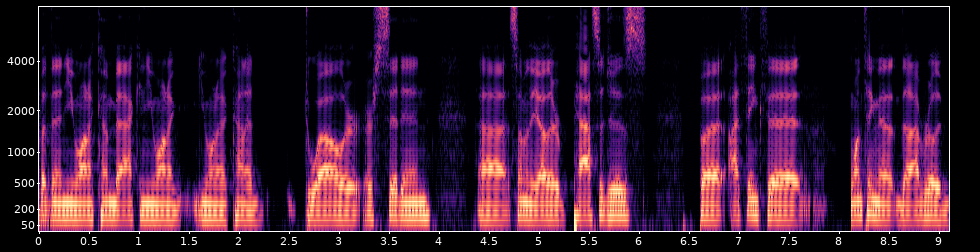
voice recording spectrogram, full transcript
but then you want to come back and you want to you want to kind of dwell or, or sit in uh, some of the other passages. But I think that one thing that, that I've really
